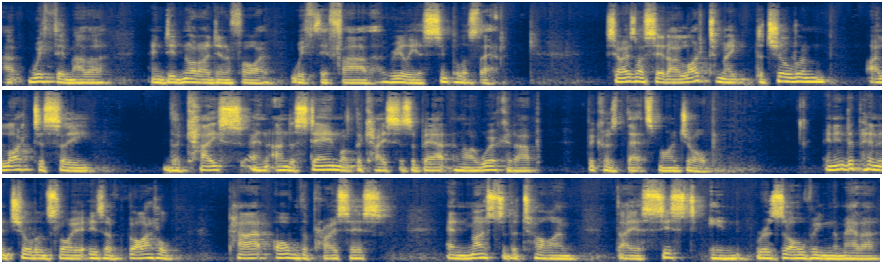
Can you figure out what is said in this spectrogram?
uh, with their mother and did not identify with their father. Really, as simple as that. So as I said, I like to meet the children. I like to see the case and understand what the case is about, and I work it up because that's my job. An independent children's lawyer is a vital part of the process, and most of the time they assist in resolving the matter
